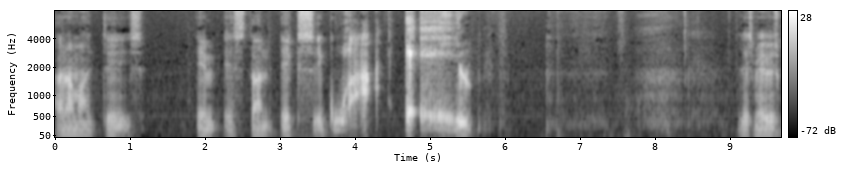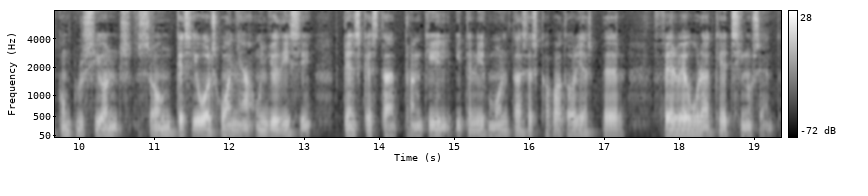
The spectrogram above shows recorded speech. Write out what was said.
Ara mateix em estan execuant. Les meves conclusions són que si vols guanyar un judici tens que estar tranquil i tenir moltes escapatòries per fer veure que ets innocent.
